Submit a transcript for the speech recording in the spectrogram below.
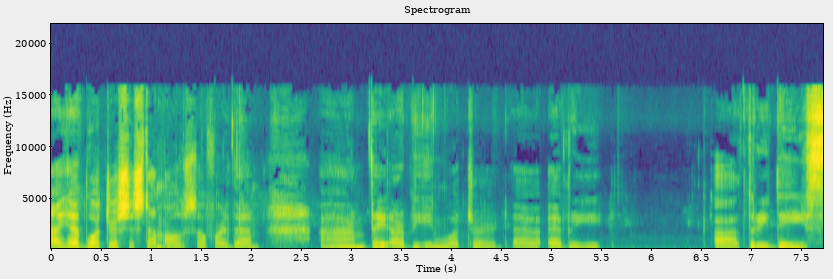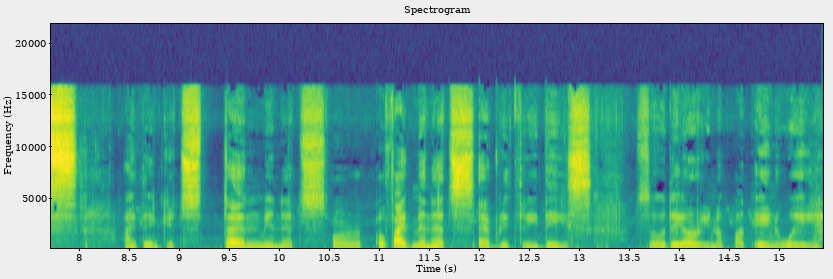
I have water system also for them. Um, they are being watered uh, every uh, three days. I think it's 10 minutes or oh, 5 minutes every 3 days. So they are in a pot anyway.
